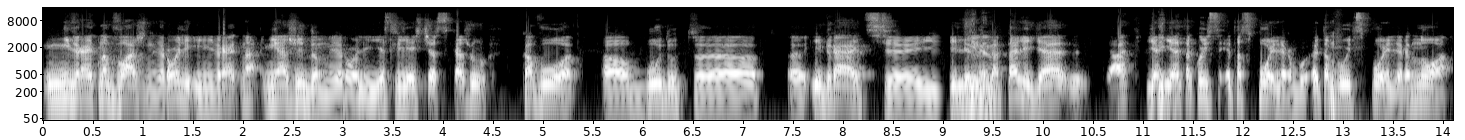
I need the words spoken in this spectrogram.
невероятно важные роли и невероятно неожиданные роли. Если я сейчас скажу, кого а, будут э, э, играть э, Елена, Елена. Наталья, я, а, я, я такой, это спойлер, это будет спойлер, но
